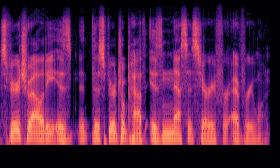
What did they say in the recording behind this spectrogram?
spirituality is the spiritual path is necessary for everyone?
